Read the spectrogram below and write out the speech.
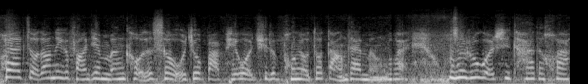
后来走到那个房间门口的时候，我就把陪我去的朋友都挡在门外。我说如果是他的话，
